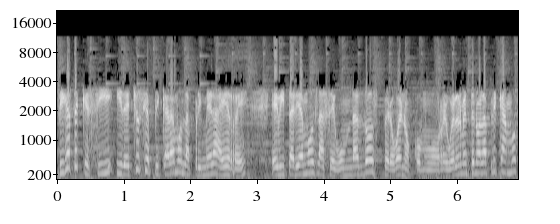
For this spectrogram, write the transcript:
Fíjate que sí, y de hecho si aplicáramos la primera R, evitaríamos las segundas dos, pero bueno, como regularmente no la aplicamos,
